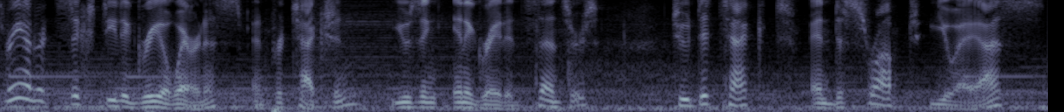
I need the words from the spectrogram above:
360-degree awareness and protection using integrated sensors to detect and disrupt UAS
